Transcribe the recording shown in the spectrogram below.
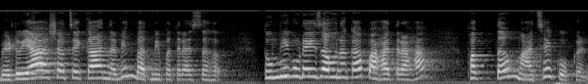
भेटूया अशाच एका नवीन बातमीपत्रासह. तुम्ही कुठेही जाऊ नका पाहत राहा. फक्त माझे कोकण.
